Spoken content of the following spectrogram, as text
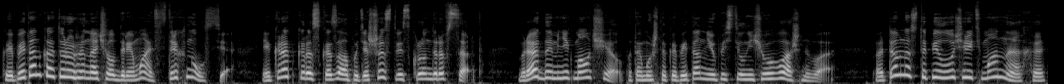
Капитан, который уже начал дремать, стряхнулся и кратко рассказал о путешествии из Крундера в Сарт. Брат Доминик молчал, потому что капитан не упустил ничего важного. Потом наступила очередь монаха,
